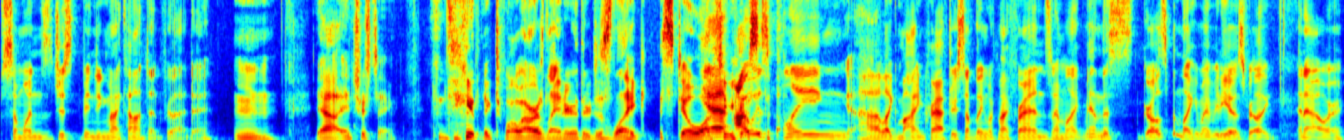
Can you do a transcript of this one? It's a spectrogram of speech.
someone's just binging my content for that day. Mm. Yeah, interesting. like 12 hours later, they're just like still watching. Yeah, I was stuff. playing uh, like Minecraft or something with my friends, and I'm like, man, this girl's been liking my videos for like an hour.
